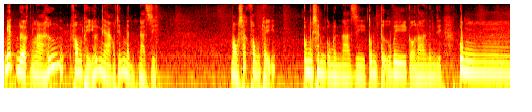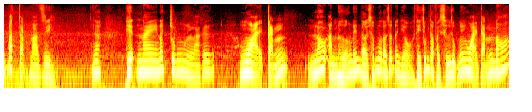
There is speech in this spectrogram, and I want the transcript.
Biết được là hướng phong thủy, hướng nhà của chính mình là gì. Màu sắc phong thủy, cung sinh của mình là gì, cung tử vi của là mình gì, cung bắt chặt là gì nhá. Hiện nay nói chung là cái ngoại cảnh nó ảnh hưởng đến đời sống chúng ta rất là nhiều. Thì chúng ta phải sử dụng cái ngoại cảnh đó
